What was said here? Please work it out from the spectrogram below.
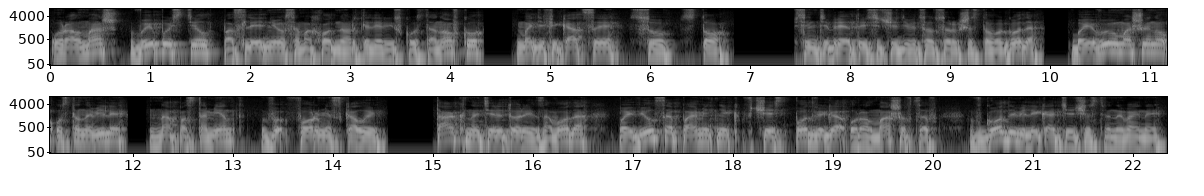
Уралмаш выпустил последнюю самоходную артиллерийскую установку модификации Су-100. В сентябре 1946 года боевую машину установили на постамент в форме скалы. Так на территории завода появился памятник в честь подвига уралмашевцев – в годы Великой Отечественной войны.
